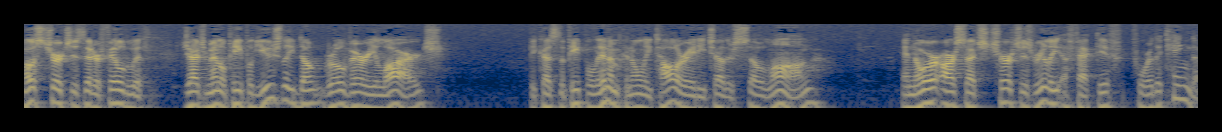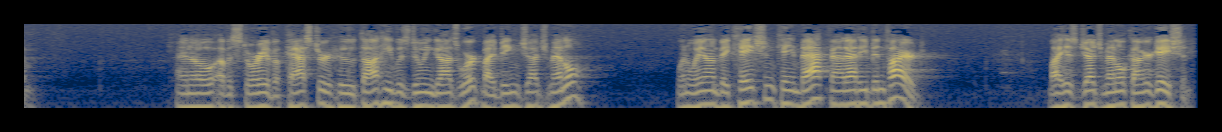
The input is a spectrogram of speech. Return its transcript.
Most churches that are filled with judgmental people usually don't grow very large because the people in them can only tolerate each other so long, and nor are such churches really effective for the kingdom. I know of a story of a pastor who thought he was doing God's work by being judgmental, went away on vacation, came back, found out he'd been fired by his judgmental congregation.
